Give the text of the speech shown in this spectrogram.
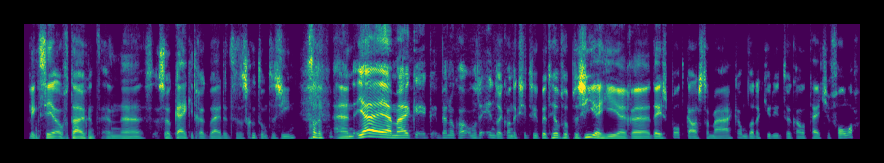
Klinkt zeer overtuigend en uh, zo kijk je er ook bij. Dat is goed om te zien. Gelukkig. En ja, ja, maar ik, ik ben ook wel onder de indruk, want ik zit natuurlijk met heel veel plezier hier uh, deze podcast te maken, omdat ik jullie natuurlijk al een tijdje volg.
